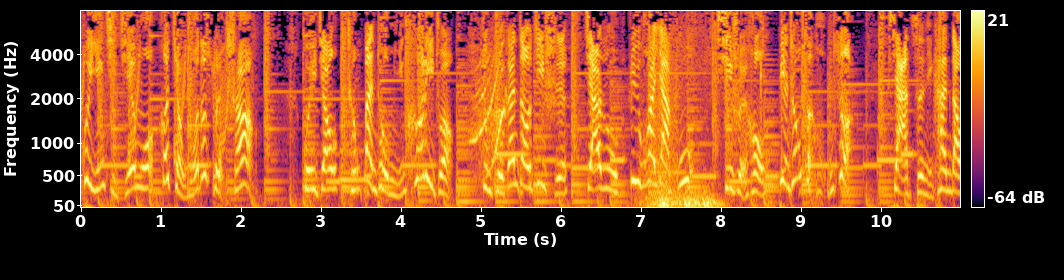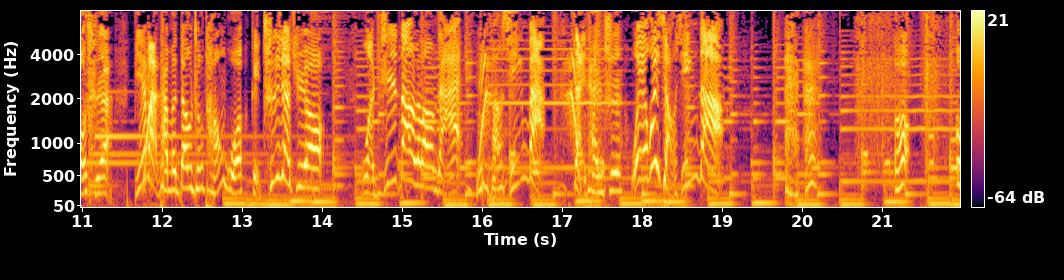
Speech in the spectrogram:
会引起结膜和角膜的损伤。硅胶呈半透明颗粒状，用作干燥剂时加入氯化亚钴，吸水后变成粉红色。下次你看到时，别把它们当成糖果给吃下去哦。我知道了，旺仔，你放心吧，再贪吃我也会小心的。啊，呃，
